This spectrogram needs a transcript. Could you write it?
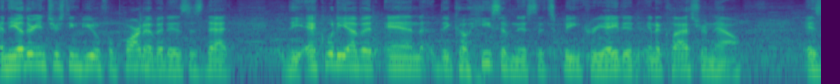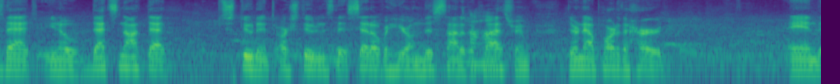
And the other interesting, beautiful part of it is, is that the equity of it and the cohesiveness that's being created in a classroom now is that, you know, that's not that student or students that sit over here on this side of the Uh-huh. classroom. They're now part of the herd and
